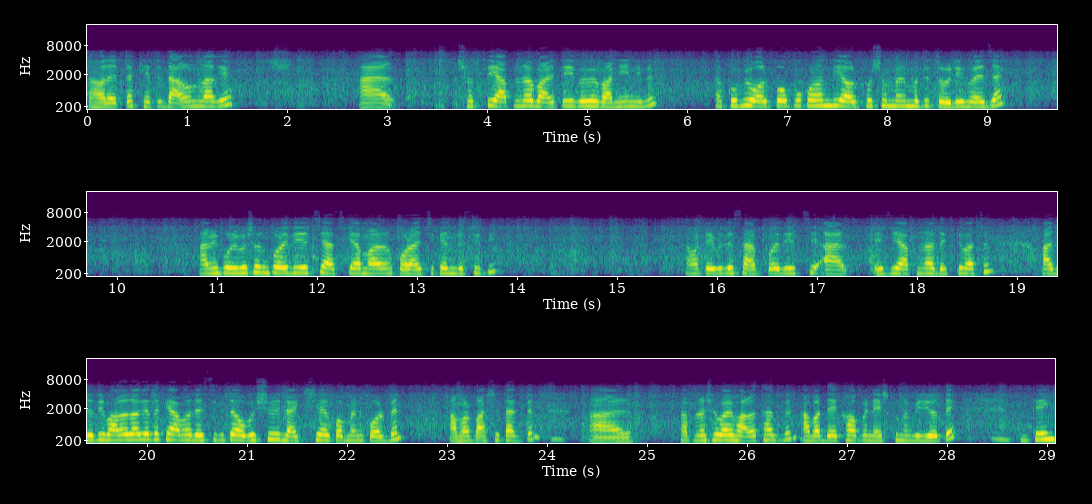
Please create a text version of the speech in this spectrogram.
তাহলে এটা খেতে দারুণ লাগে। আর সত্যি আপনারা বাড়িতে এইভাবে বানিয়ে নেবেন। খুবই অল্প উপকরণ দিয়ে অল্প সময়ের মধ্যে তৈরি হয়ে যায়। আমি পরিবেশন করে দিয়েছি আজকে আমার কড়াই চিকেন রেসিপি আমার টেবিলে সার্ভ করে দিয়েছি। আর এই যে আপনারা দেখতে পাচ্ছেন আর যদি ভালো লাগে থাকে আমার রেসিপিটা অবশ্যই লাইক শেয়ার কমেন্ট করবেন। আমার পাশে থাকবেন। আর আপনারা সবাই ভালো থাকবেন। আবার দেখা হবে নেক্সট কোনো ভিডিওতে thank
